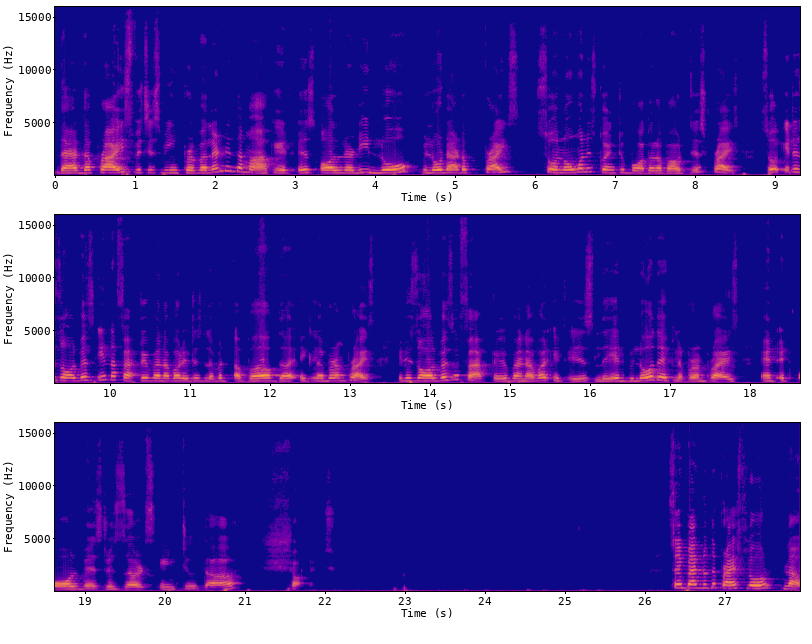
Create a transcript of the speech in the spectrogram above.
that the price which is being prevalent in the market is already low below that of price. So no one is going to bother about this price. So it is always ineffective whenever it is leveled above the equilibrium price. It is always effective whenever it is laid below the equilibrium price and it always results into the shortage. So impact of the price floor. Now,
